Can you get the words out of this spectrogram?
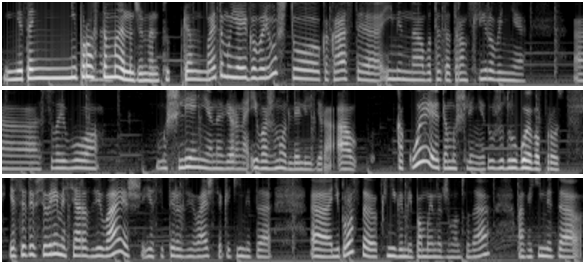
это не просто да. менеджмент, тут прям... Поэтому я и говорю, что как раз-то именно вот это транслирование э, своего мышление, наверное, и важно для лидера. А какое это мышление, это уже другой вопрос. Если ты все время себя развиваешь, если ты развиваешься какими-то э, не просто книгами по менеджменту, да, а какими-то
